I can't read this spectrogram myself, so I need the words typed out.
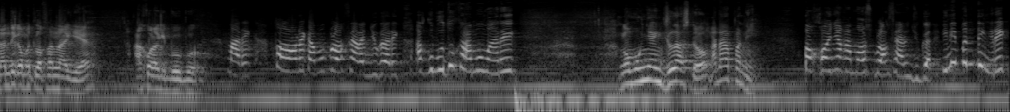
Nanti kamu telepon lagi ya. Aku lagi bubuk. Marik, tolong Rik kamu pulang sekarang juga Rik. Aku butuh kamu Marik. Ngomongnya yang jelas dong. Ada apa nih? Pokoknya kamu harus pulang sekarang juga. Ini penting Rik.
